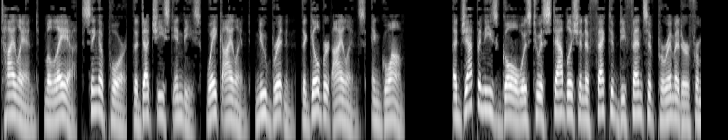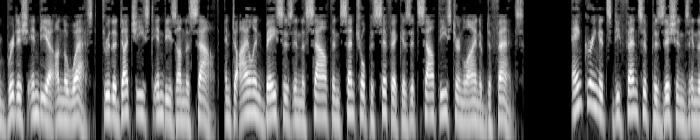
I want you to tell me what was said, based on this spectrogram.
Thailand, Malaya, Singapore, the Dutch East Indies, Wake Island, New Britain, the Gilbert Islands, and Guam. A Japanese goal was to establish an effective defensive perimeter from British India on the west, through the Dutch East Indies on the south, and to island bases in the South and Central Pacific as its southeastern line of defense. Anchoring its defensive positions in the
